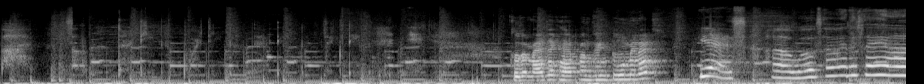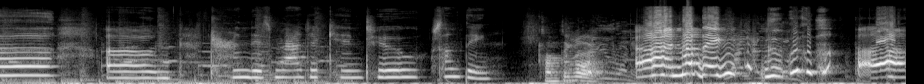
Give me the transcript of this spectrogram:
five, seven, thirteen, fourteen, fifteen, sixteen, eighteen. So the magic happens in two minutes? Yes. Uh, what was I going to say? Uh, um, turn this magic into something. Something like Uh, nothing. uh,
